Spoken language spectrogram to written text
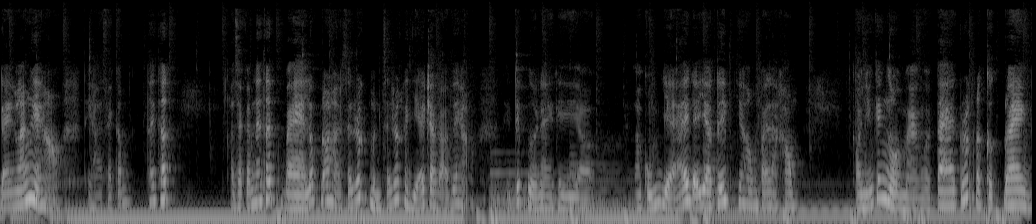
đang lắng nghe họ thì họ sẽ cảm thấy thích. Họ sẽ cảm thấy thích và lúc đó họ sẽ rất mình sẽ rất là dễ trao đổi với họ. Thì tiếp người này thì uh, cũng dễ để giao tiếp chứ không phải là không. Còn những cái người mà người ta rất là cực đoan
